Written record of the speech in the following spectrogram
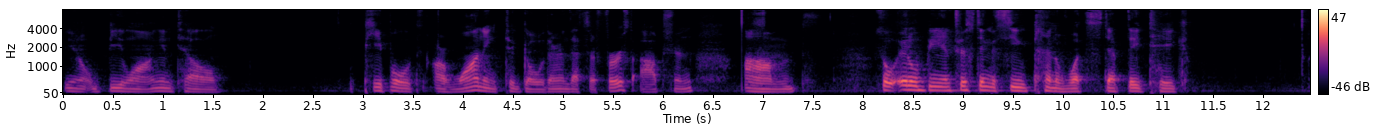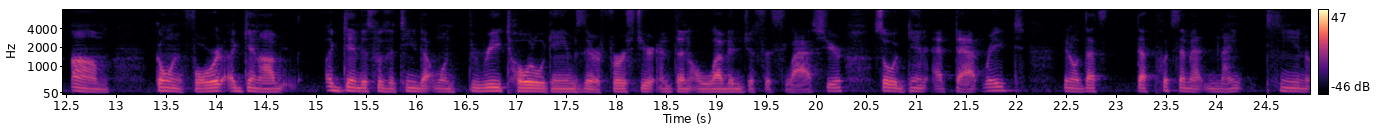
you know, be long until people are wanting to go there. And that's their first option. Um, so it'll be interesting to see kind of what step they take um, going forward. Again, I've, again, this was a team that won three total games their first year and then 11 just this last year. So again, at that rate, you know, that's that puts them at 19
